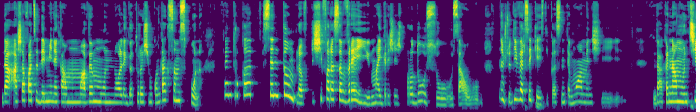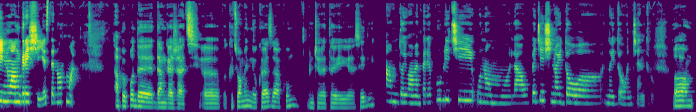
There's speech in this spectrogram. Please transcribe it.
Dar așa față de mine că am, avem un, o legătură și un contact să-mi spună pentru că se întâmplă și fără să vrei mai greșești produsul sau, nu știu, diverse chestii, că suntem oameni și dacă n-am muncit, nu am greșit. Este normal. Apropo de, de angajați, uh, câți oameni lucrează acum în cele trei sedii? Am doi oameni pe Republicii, un om la UPG și noi două, noi două în centru. Um,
